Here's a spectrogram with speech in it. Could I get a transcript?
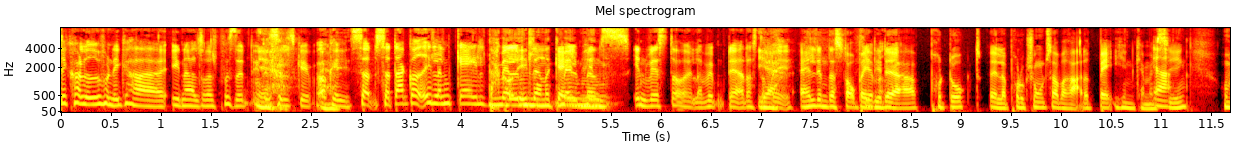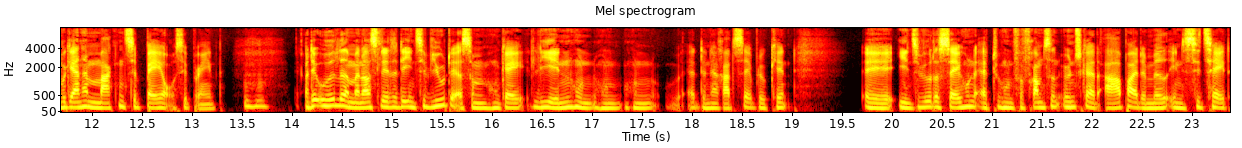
ikke holde ud, hun ikke har 51 procent i Ja, det selskab. Okay, så, så der er gået et eller andet galt Der er mellem, et eller andet galt mellem mellem- hendes investor, eller hvem det er, der står ja, bag. alle dem, der står bag det firmaet. der produkt- eller produktionsapparatet bag hende, kan man Ja. sige. Ikke? Hun vil gerne have magten tilbage over sit brand. Mm-hmm. Og det udleder man også lidt af det interview der, som hun gav lige inden hun, hun, hun, at den her retssag blev kendt. Øh, I interviewet der sagde hun, at hun for fremtiden ønsker at arbejde med en citat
